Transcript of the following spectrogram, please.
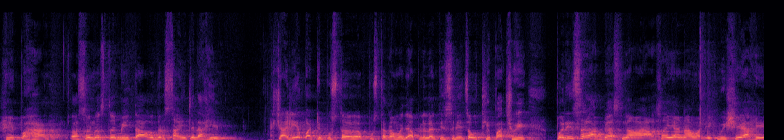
हे पहा असं नसतं. मी तर अगोदर सांगितलेलं आहे. शालेय पाठ्यपुस्तक पुस्तकामध्ये आपल्याला तिसरी चौथी पाचवी परिसर अभ्यास ना असा या नावाने एक विषय आहे.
